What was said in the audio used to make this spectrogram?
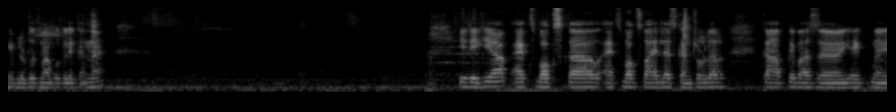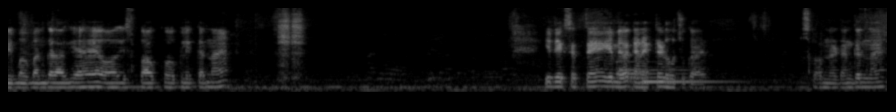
ये ब्लूटूथ में आपको क्लिक करना है। ये देखिए आप एक्स बॉक्स का एक्स बॉक्स वायरलेस कंट्रोलर का आपके पास ये बनकर आ गया है और इसको आपको क्लिक करना है। ये देख सकते हैं, ये मेरा कनेक्टेड हो चुका है। उसको हमने डन करना है।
